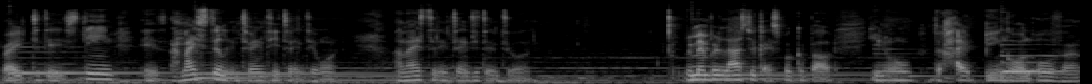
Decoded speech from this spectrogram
right? Today's theme is Am I still in 2021? Am I still in 2021? Remember last week I spoke about, you know, the hype being all over.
